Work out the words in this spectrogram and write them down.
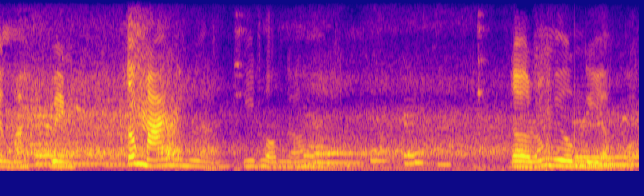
เบี่ยงมเป็นต้นไม้ในเมืองมีทองแล้วฮะแต่ต้องมีโรงเรียนก่อน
